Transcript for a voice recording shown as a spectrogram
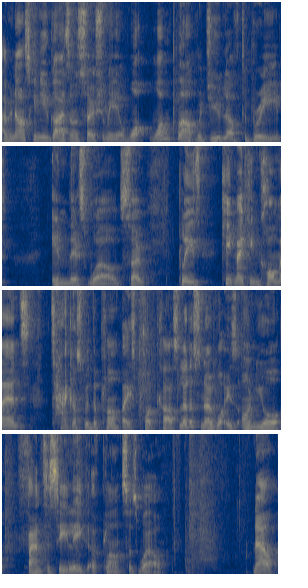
I've been asking you guys on social media, what one plant would you love to breed in this world? So please keep making comments, tag us with the plant based podcast. Let us know what is on your fantasy league of plants as well. Now,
